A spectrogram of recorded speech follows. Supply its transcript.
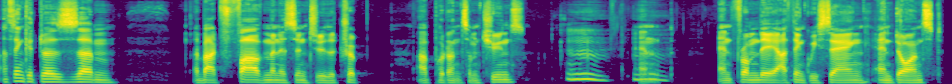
I think it was um, about five minutes into the trip, I put on some tunes, and and from there, I think we sang and danced.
